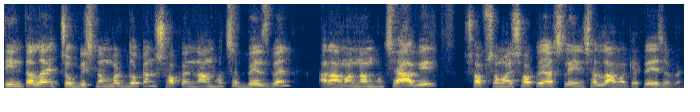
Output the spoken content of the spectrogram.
তিন তলায় চব্বিশ নম্বর দোকান। শপের নাম হচ্ছে বেসবেন আর আমার নাম হচ্ছে আবির। সবসময় শপে আসলে ইনশাল্লাহ আমাকে পেয়ে যাবেন।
